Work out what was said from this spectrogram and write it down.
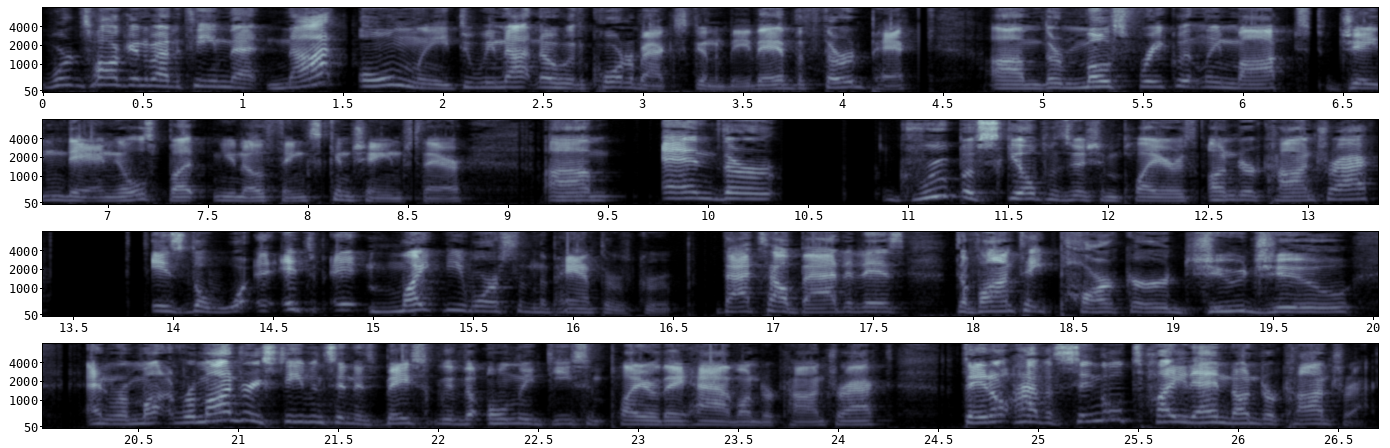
we're talking about a team that not only do we not know who the quarterback's going to be, they have the third pick. Um, they're most frequently mocked Jayden Daniels, but, you know, things can change there. Um, and their group of skill position players under contract is the it's it might be worse than the Panthers group. That's how bad it is. DeVante Parker, Juju, and Ram- Rhamondre Stevenson is basically the only decent player they have under contract. They don't have a single tight end under contract.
